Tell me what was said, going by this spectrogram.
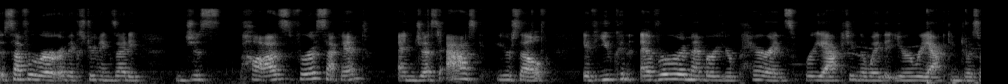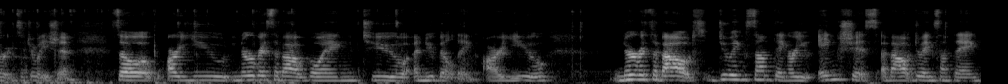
a sufferer of extreme anxiety, just pause for a second and just ask yourself if you can ever remember your parents reacting the way that you're reacting to a certain situation. So, are you nervous about going to a new building? Are you nervous about doing something? Are you anxious about doing something?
